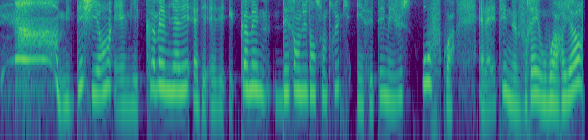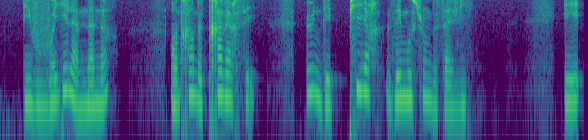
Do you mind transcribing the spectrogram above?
non, mais déchirant. Et elle y est quand même y allée, elle est, elle est quand même descendue dans son truc. Et c'était mais juste ouf quoi. Elle a été une vraie warrior. Et vous voyez la nana en train de traverser une des pires émotions de sa vie. Et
